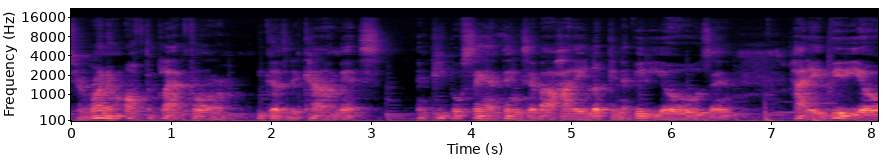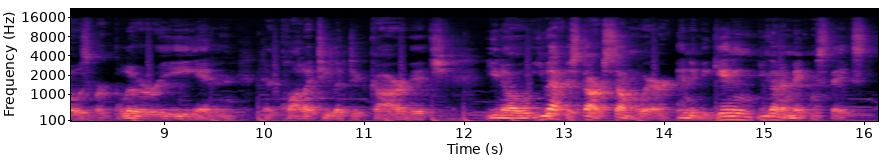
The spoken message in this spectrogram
to run them off the platform because of the comments and people saying things about how they look in the videos and how their videos were blurry and their quality looked like garbage you know, you have to start somewhere. In the beginning, you're gonna make mistakes.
